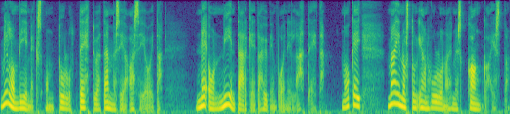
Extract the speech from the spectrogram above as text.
Milloin viimeksi on tullut tehtyä tämmöisiä asioita? Ne on niin tärkeitä hyvinvoinnin lähteitä. No okei, mä innostun ihan hulluna esimerkiksi kankaista.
